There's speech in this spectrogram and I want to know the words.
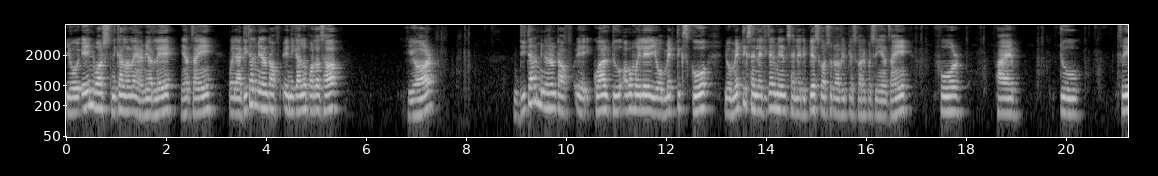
यो ए इन्भर्स निकाल्नलाई हामीहरूले यहाँ चाहिँ पहिला डिटर्मिनेन्ट अफ ए निकाल्नु पर्दछ। Here determinant of A equal to अब मैले यो मेट्रिक्सको यो मेट्रिक साइनलाई डिटर्मिनेन्ट साइनलाई रिप्लेस गर्छु र रिप्लेस गरेपछि यहाँ चाहिँ फोर फाइभ टू थ्री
